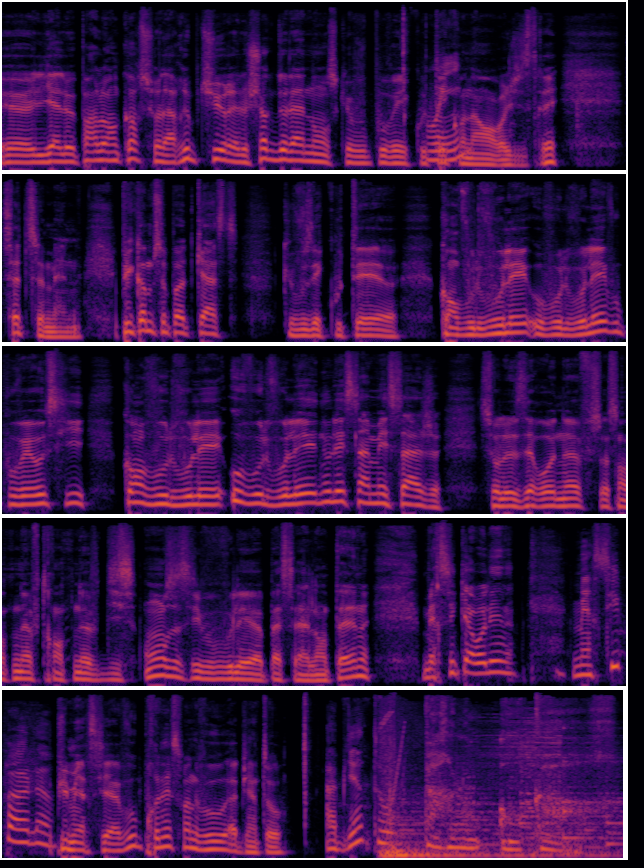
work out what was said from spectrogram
euh, il y a le parlant encore sur la rupture et le choc de l'annonce que vous pouvez écouter qu'on a enregistré cette semaine. Puis comme ce podcast que vous écoutez quand vous le voulez, où vous le voulez, vous pouvez aussi quand vous le voulez, où vous le voulez, nous laisser un message sur le 09 69 39 10 11 si vous voulez euh, passer à l'antenne. Merci Caroline. Merci Paul. Puis merci à vous. Prenez soin de vous. À bientôt. À bientôt. Parlons encore.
